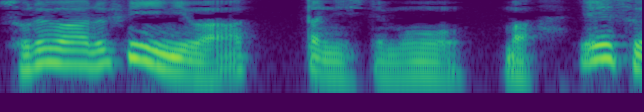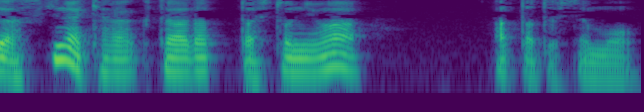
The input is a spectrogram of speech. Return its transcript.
それはルフィにはあったにしても、まあ、エースが好きなキャラクターだった人にはあったとしても、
